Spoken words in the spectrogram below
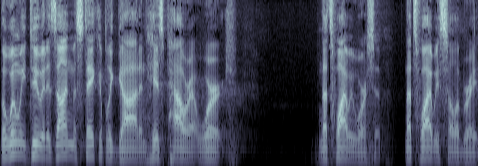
But when we do, it is unmistakably God and His power at work. That's why we worship. That's why we celebrate.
